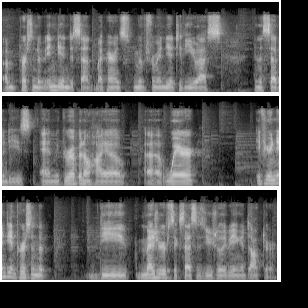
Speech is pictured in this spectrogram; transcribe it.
a person of Indian descent. My parents moved from India to the U.S. in the 70s, and we grew up in Ohio, uh, where if you're an Indian person, the the measure of success is usually being a doctor.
